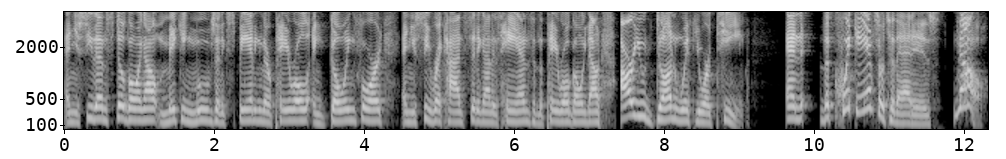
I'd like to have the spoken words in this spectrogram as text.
and you see them still going out making moves and expanding their payroll and going for it, and you see Rick Hahn sitting on his hands and the payroll going down. Are you done with your team? And the quick answer to that is no.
